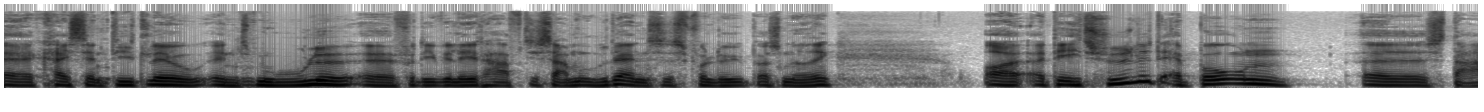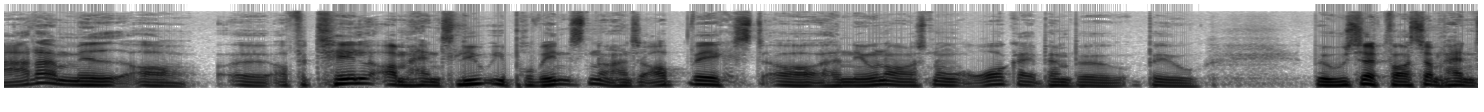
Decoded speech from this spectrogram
øh, Christian Ditlev en smule, øh, fordi vi lidt har haft de samme uddannelsesforløb og sådan noget. Ikke? Og, og det er tydeligt, at bogen øh, starter med at, øh, at fortælle om hans liv i provinsen og hans opvækst, og han nævner også nogle overgreb, han blev, blev, blev udsat for, som han,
